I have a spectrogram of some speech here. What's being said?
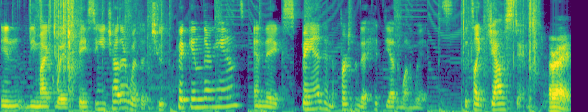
in the microwave facing each other with a toothpick in their hands, and they expand, and the first one to hit the other one wins. It's like jousting. All right.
